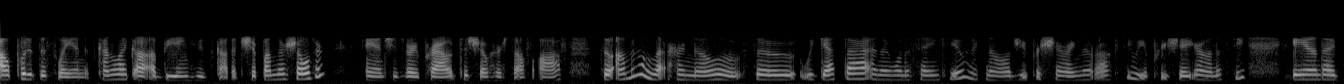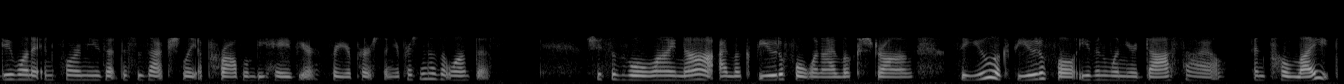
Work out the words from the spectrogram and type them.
I'll put it this way, and it's kind of like a, a being who's got a chip on their shoulder, and she's very proud to show herself off. So I'm going to let her know. So we get that, and I want to thank you and acknowledge you for sharing that, Roxy. We appreciate your honesty. And I do want to inform you that this is actually a problem behavior for your person. Your person doesn't want this. She says, well, why not? I look beautiful when I look strong. So you look beautiful even when you're docile and polite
